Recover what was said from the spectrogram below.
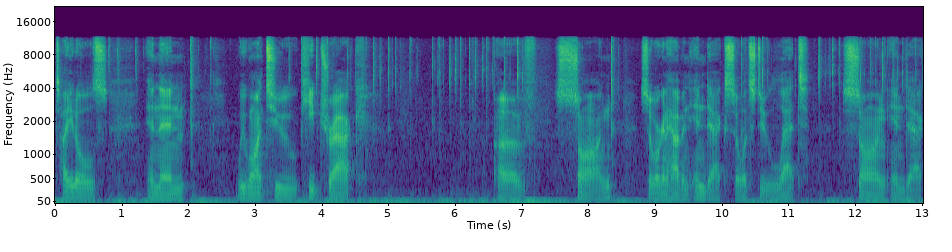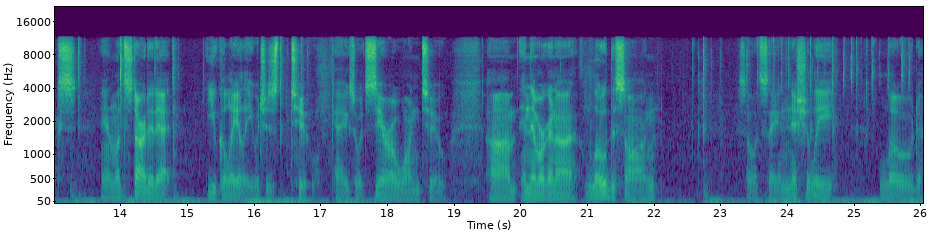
titles. And then we want to keep track of song. So we're going to have an index. So let's do let song index and let's start it at ukulele which is 2 okay? So it's 0 1 2 um, and then we're gonna load the song. So let's say initially load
